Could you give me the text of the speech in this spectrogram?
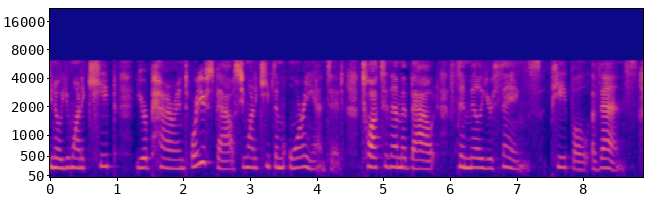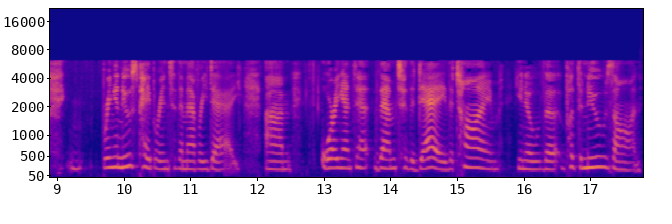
You know, you want to keep your parent or your spouse, you want to keep them oriented. Talk to them about familiar things, people, events. Bring a newspaper into them every day. Um, orient them to the day, the time, you know, the put the news on,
